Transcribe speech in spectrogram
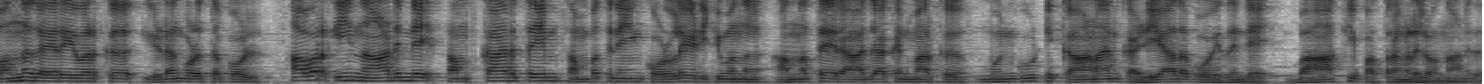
വന്നു കയറിയവർക്ക് ഇടം കൊടുത്തപ്പോൾ അവർ ഈ നാടിന്റെ സംസ്കാരത്തെയും സമ്പത്തിനെയും കൊള്ളയടിക്കുമെന്ന് അന്നത്തെ രാജാക്കന്മാർക്ക് മുൻകൂട്ടി കാണാൻ കഴിയാതെ പോയതിന്റെ ബാക്കി പത്രങ്ങളിൽ ഒന്നാണിത്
